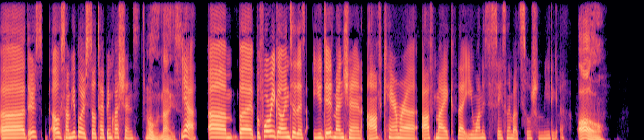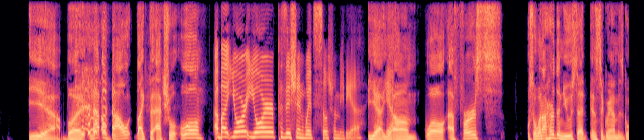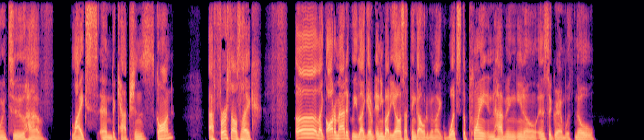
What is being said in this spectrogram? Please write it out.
Uh there's oh some people are still typing questions. Oh, nice. Yeah. Um, but before we go into this, you did mention off camera, off mic that you wanted to say something about social media. Oh, yeah, but not about like the actual. Well, About your your position with social media. yeah, yeah. Um, well, at first, so when I heard the news that Instagram is going to have likes and the captions gone, at first I was like, uh, like automatically, like anybody else, I think I would have been like, what's the point in having you know Instagram with no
